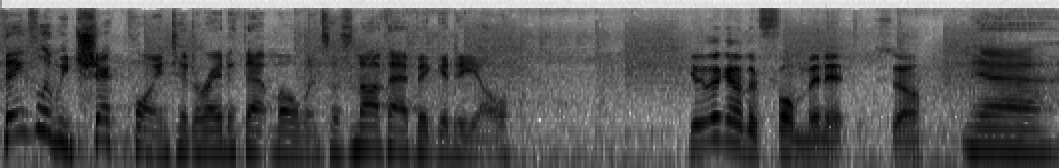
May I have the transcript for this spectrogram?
Thankfully, we checkpointed right at that moment, so it's not that big a deal. You have like another full minute, so. Yeah,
